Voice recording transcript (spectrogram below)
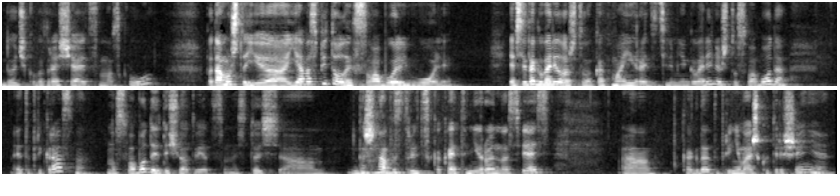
Дочка возвращается в Москву, потому что я, я воспитывала их свободой воли. Я всегда говорила, что, как мои родители мне говорили, что свобода — это прекрасно, но свобода — это еще ответственность. То есть а, должна выстроиться какая-то нейронная связь, а, когда ты принимаешь какое-то решение,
